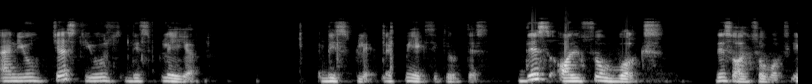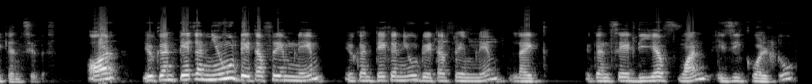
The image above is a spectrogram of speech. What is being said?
and you just use display here display let me execute this this also works this also works. You can see this. Or you can take a new data frame name. You can take a new data frame name like you can say df1 is equal to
